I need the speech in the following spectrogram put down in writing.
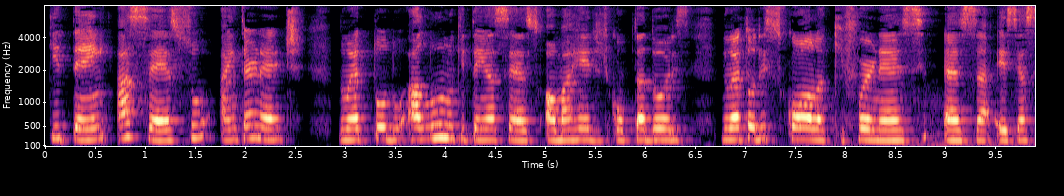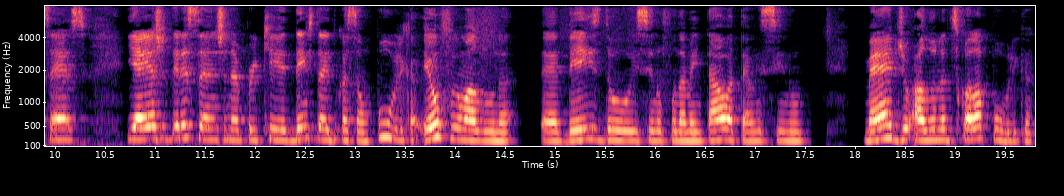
que tem acesso à internet. Não é todo aluno que tem acesso a uma rede de computadores, não é toda escola que fornece essa, esse acesso. E aí acho interessante, né? Porque dentro da educação pública, eu fui uma aluna é, desde o ensino fundamental até o ensino médio, aluna de escola pública.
